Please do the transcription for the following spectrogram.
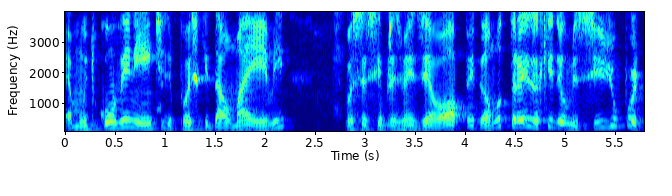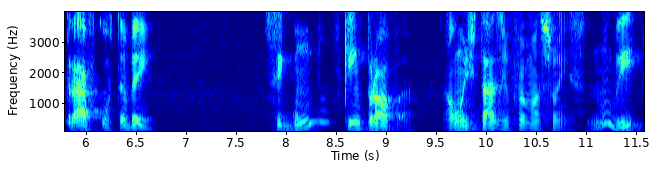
É muito conveniente, depois que dá uma M, você simplesmente dizer, ó, oh, pegamos três aqui de homicídio e um por tráfico também. Segundo, quem prova? Aonde estão tá as informações? Não vi.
